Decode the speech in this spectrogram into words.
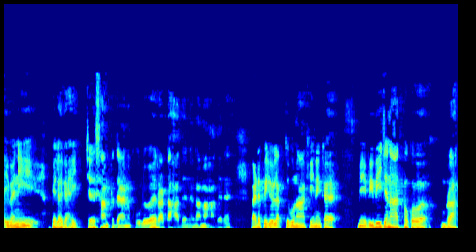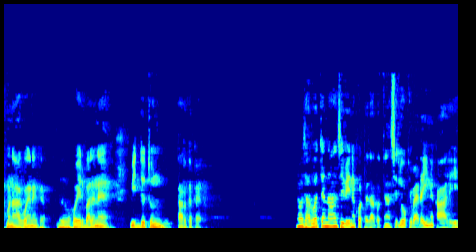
එවැනි පෙළ ගැහිච්ච සම්ප්‍රදාන කූලව රට හදන ගම හදන වැඩපිළිවෙලක් තිබුණා කියන එක මේ විවේචනාත්මකව බ්‍රාහ්මණ ආගමනක හොයර බලන විද්වතුන් තර්ක කර. නෝ සරුවචනාංශي වෙනකොට සරුවචනාංශي ලෝකේ වැඩ ඉන කාලේ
